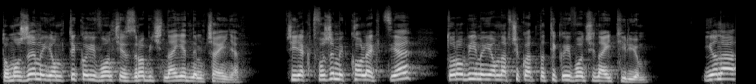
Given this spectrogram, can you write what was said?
to możemy ją tylko i wyłącznie zrobić na jednym chainie. Czyli jak tworzymy kolekcję, to robimy ją na przykład na, tylko i wyłącznie na Ethereum. I ona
